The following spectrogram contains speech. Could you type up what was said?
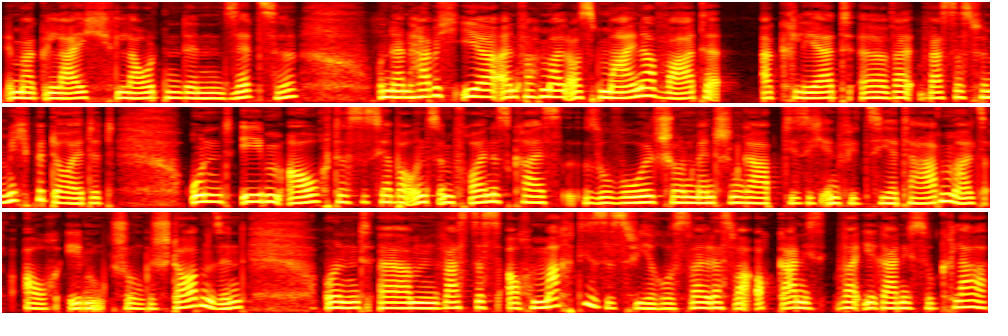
immer gleichlautenden Sätze. Und dann habe ich ihr einfach mal aus meiner Warte erklärt, äh, was das für mich bedeutet. Und eben auch, dass es ja bei uns im Freundeskreis sowohl schon Menschen gab, die sich infiziert haben, als auch eben schon gestorben sind. Und ähm, was das auch macht, dieses Virus, weil das war auch gar nicht, war ihr gar nicht so klar,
